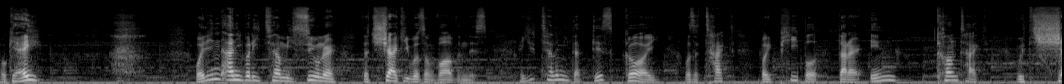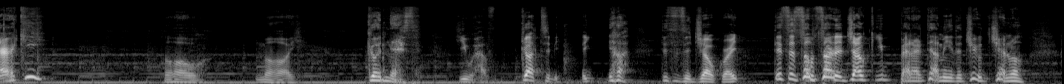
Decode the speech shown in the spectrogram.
okay? Why didn't anybody tell me sooner that Sharky was involved in this? Are you telling me that this guy was attacked by people that are in contact with Sharky? Oh my goodness. You have got to be. Uh, this is a joke, right? This is some sort of joke. You better tell me the truth, General.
